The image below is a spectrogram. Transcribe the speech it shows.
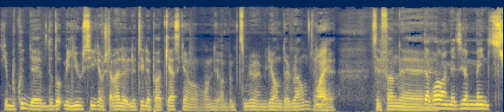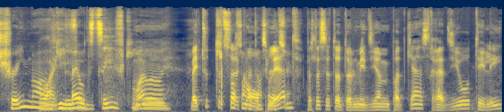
Il y a beaucoup de d'autres milieux aussi, comme justement le, le, le podcast, qui ont, on est un petit peu un milieu underground. Ouais. c'est le fun. D'avoir un médium mainstream, en guillemets, auditif, qui... Ouais, ouais, ouais. Ben, tout, tout ça complète. Parce que là, c'est, t'as, le médium podcast, radio, télé.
